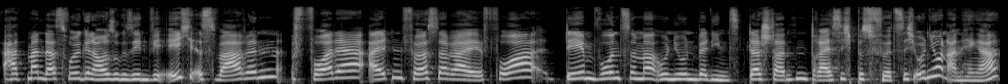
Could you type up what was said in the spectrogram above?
hat man das wohl genauso gesehen wie ich. Es waren vor der alten Försterei, vor dem Wohnzimmer Union Berlins. Da standen drei 30 bis 40 Union-Anhänger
